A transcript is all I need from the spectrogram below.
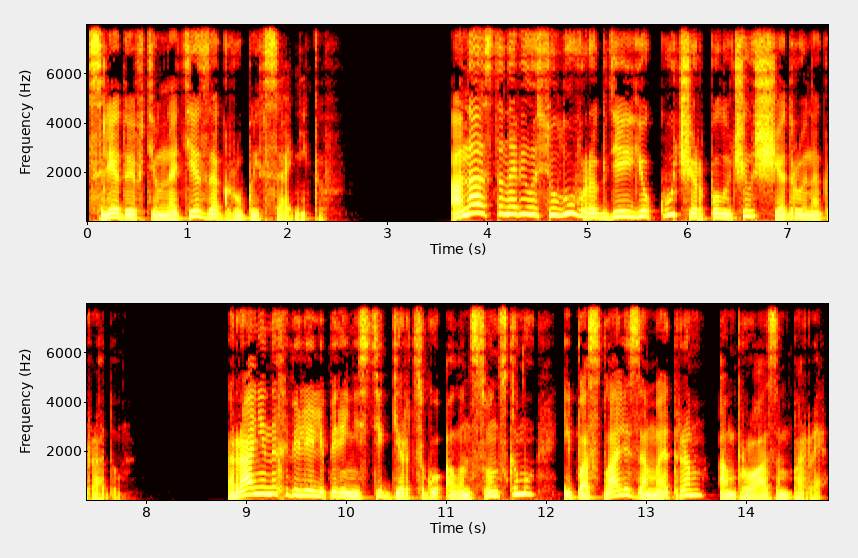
следуя в темноте за группой всадников. Она остановилась у Лувра, где ее кучер получил щедрую награду. Раненых велели перенести к герцогу Алансонскому и послали за мэтром Амбруазом Паре.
